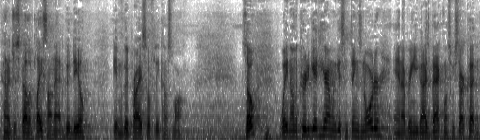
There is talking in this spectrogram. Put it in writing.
kind of just fell in place on that. Good deal. Gave him a good price. Hopefully it comes tomorrow. So waiting on the crew to get here. I'm going to get some things in order and I bring you guys back once we start cutting.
